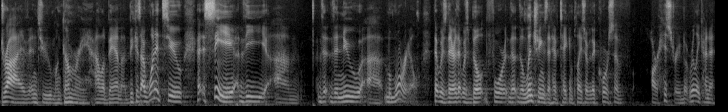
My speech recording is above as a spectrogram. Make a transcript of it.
drive into Montgomery, Alabama, because I wanted to see the. Um, the, the new uh, memorial that was there that was built for the, the lynchings that have taken place over the course of our history, but really kind of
